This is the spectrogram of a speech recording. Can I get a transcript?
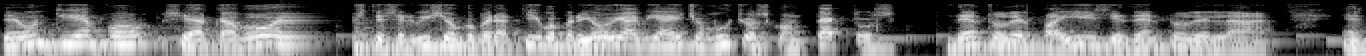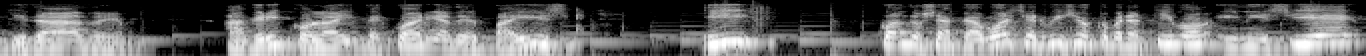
de un tiempo se acabó este servicio cooperativo, pero yo ya había hecho muchos contactos dentro del país y dentro de la entidad eh, agrícola y pecuaria del país. Y cuando se acabó el servicio cooperativo, inicié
